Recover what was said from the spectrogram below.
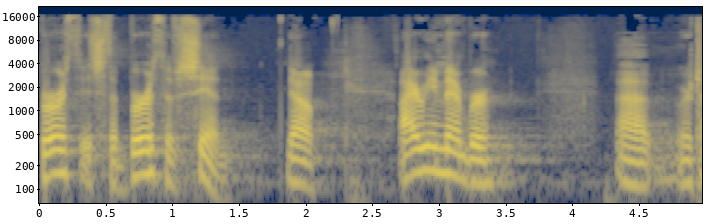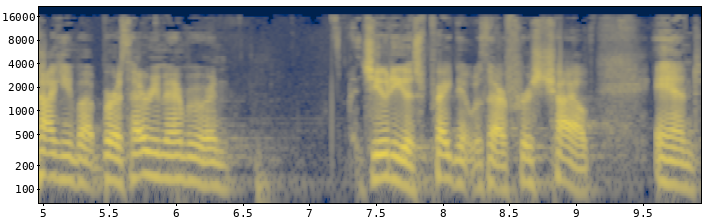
Birth, it's the birth of sin. Now, I remember, uh, we're talking about birth. I remember when Judy was pregnant with our first child, and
